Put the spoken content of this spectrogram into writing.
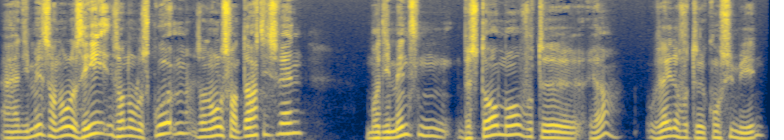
En die mensen gaan alles eten, gaan alles kopen, gaan alles fantastisch vinden. Maar die mensen bestaan maar voor te, ja, hoe zeg je dat, voor te consumeren.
